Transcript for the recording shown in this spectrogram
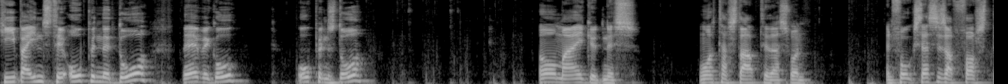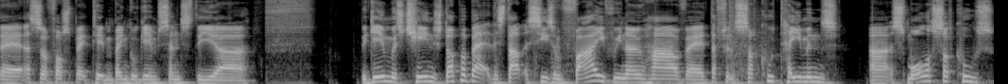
keybinds to open the door. There we go. Opens door. Oh my goodness. What a start to this one. And folks, this is our first uh, this is our first spectating bingo game since the uh, the game was changed up a bit at the start of season five. We now have uh, different circle timings, uh, smaller circles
